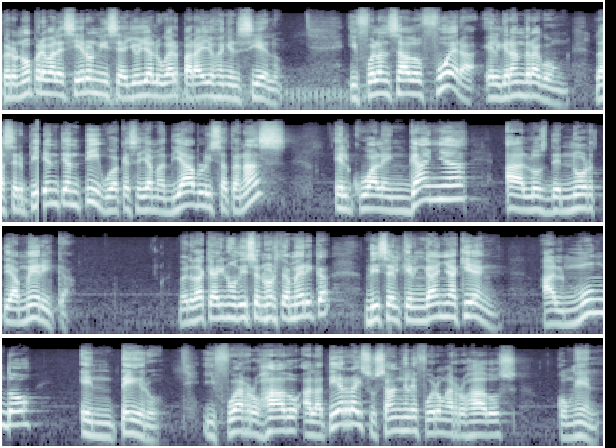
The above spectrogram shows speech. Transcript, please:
pero no prevalecieron ni se halló ya lugar para ellos en el cielo. Y fue lanzado fuera el gran dragón, la serpiente antigua que se llama Diablo y Satanás, el cual engaña a los de Norteamérica. ¿Verdad que ahí nos dice Norteamérica? Dice el que engaña a quién? Al mundo entero. Y fue arrojado a la tierra y sus ángeles fueron arrojados con él.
